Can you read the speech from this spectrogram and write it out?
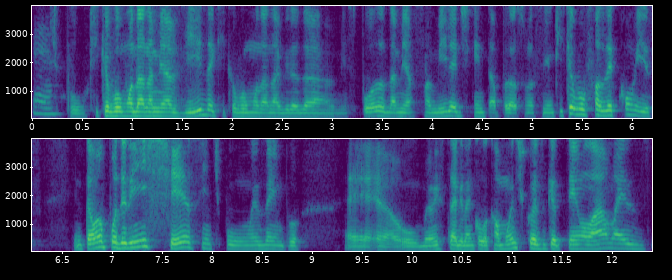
É. Tipo, o que, que eu vou mudar na minha vida? O que, que eu vou mudar na vida da minha esposa, da minha família, de quem está próximo, assim? O que, que eu vou fazer com isso? Então, eu poderia encher, assim, tipo, um exemplo é, o meu Instagram, colocar um monte de coisa que eu tenho lá, mas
